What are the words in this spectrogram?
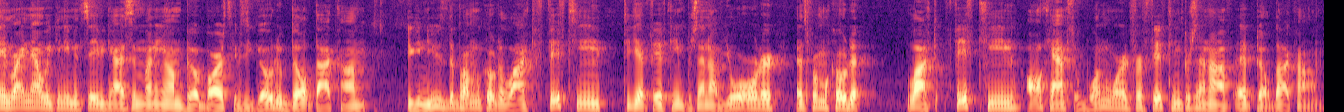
And right now, we can even save you guys some money on Built Bars because you go to built.com. You can use the promo code LOCKED15 to get 15% off your order. That's promo code LOCKED15, all caps, one word for 15% off at built.com.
